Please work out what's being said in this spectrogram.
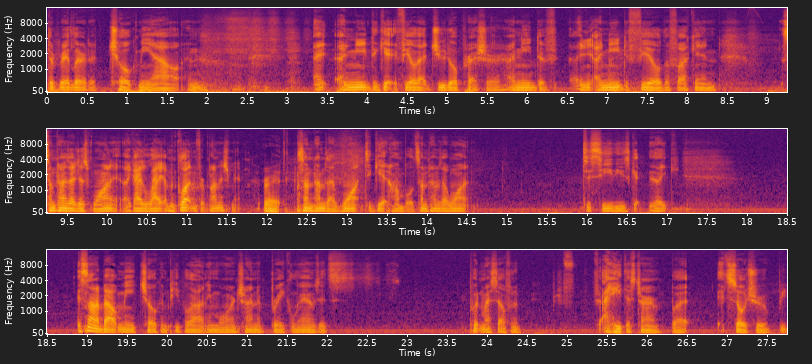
the Riddler to choke me out and. I, I need to get feel that judo pressure. I need to I need to feel the fucking. Sometimes I just want it. Like I like I'm a glutton for punishment Right. sometimes I want to get humbled. Sometimes I want to see these like. It's not about me choking people out anymore and trying to break limbs. It's putting myself in a. I hate this term, but it's so true. Be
